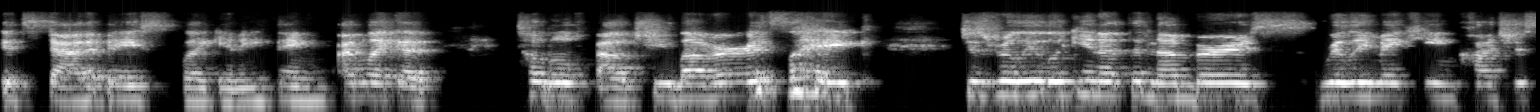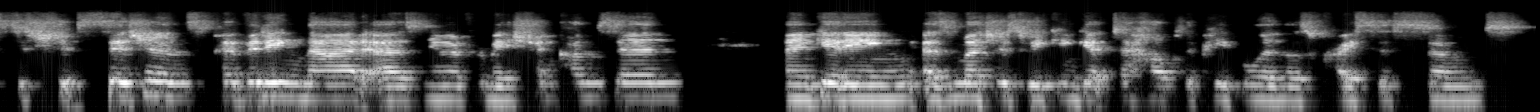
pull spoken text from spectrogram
it's database like anything. I'm like a total Fauci lover. It's like just really looking at the numbers, really making conscious decisions, pivoting that as new information comes in, and getting as much as we can get to help the people in those crisis zones.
